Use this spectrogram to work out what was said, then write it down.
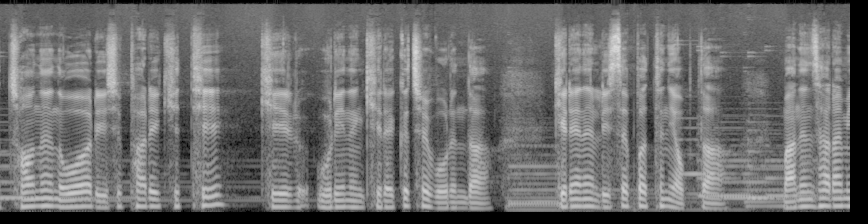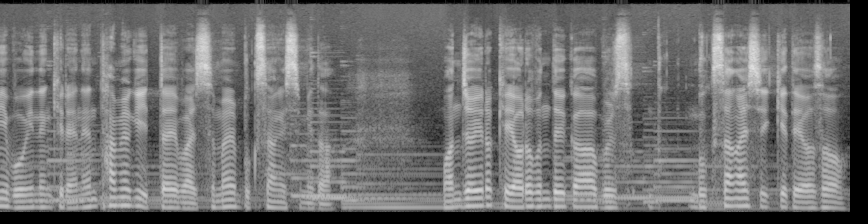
어, 저는 5월 28일 큐티 길 우리는 길의 끝을 모른다. 길에는 리셋 버튼이 없다. 많은 사람이 모이는 길에는 탐욕이 있다의 말씀을 묵상했습니다. 먼저 이렇게 여러분들과 물, 묵상할 수 있게 되어서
